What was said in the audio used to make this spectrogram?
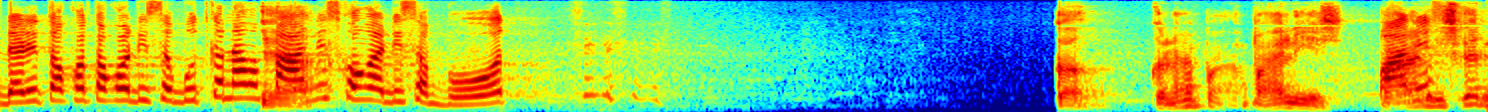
Dari tokoh-tokoh disebutkan nama ya. Pak Anies kok nggak disebut? Kok? Kenapa Pak Anies? Pak, Pak Anies kan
